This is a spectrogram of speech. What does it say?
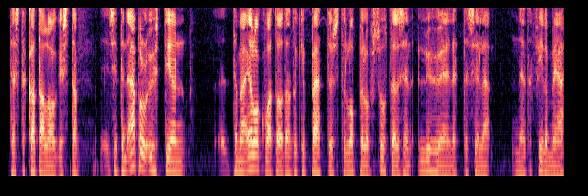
tästä katalogista. Sitten Apple-yhtiön tämä elokuvatuotantokin päättyy sitten loppujen lopuksi suhteellisen lyhyen, että siellä näitä filmejä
